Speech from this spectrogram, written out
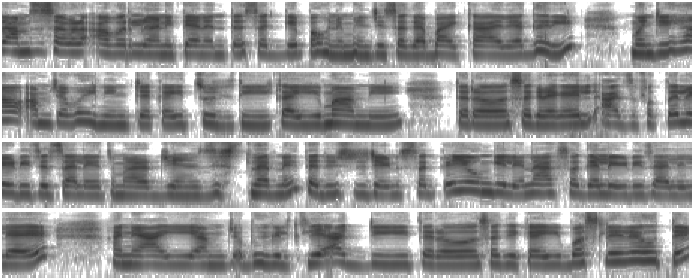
तर आमचं सगळं आवरलं आणि त्यानंतर सगळे पाहुणे म्हणजे सगळ्या बायका आल्या घरी. म्हणजे ह्या आमच्या बहिणींच्या काही चुलती काही मामी तर सगळ्या काही आज फक्त लेडीजच आले तुम्हाला जेंट्स दिसणार नाही. त्या दिवशी जेंट्स सगळे येऊन गेले ना. सगळ्या लेडीज आलेल्या आहे. आणि आई आमच्या भुईतली आजी तर सगळे काही बसलेले होते.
